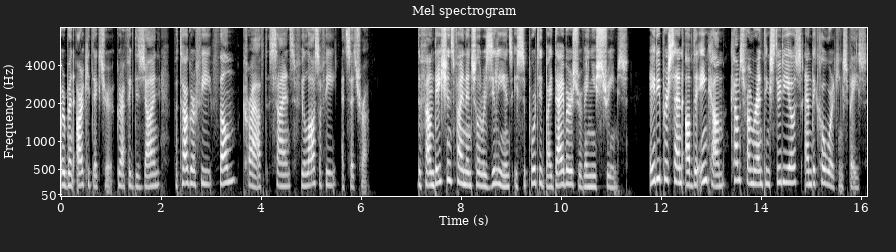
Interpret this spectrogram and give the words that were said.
urban architecture, graphic design, photography, film, craft, science, philosophy, etc. The Foundation's financial resilience is supported by diverse revenue streams. 80% of the income comes from renting studios and the co working space.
